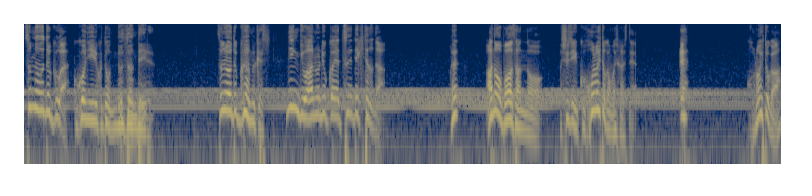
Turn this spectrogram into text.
その男はここにいることを望んでいる。その男は昔、人魚をあの旅館へ連れてきたのだ。え？あのおばあさんの主人公この人がもしかして？え？この人が？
